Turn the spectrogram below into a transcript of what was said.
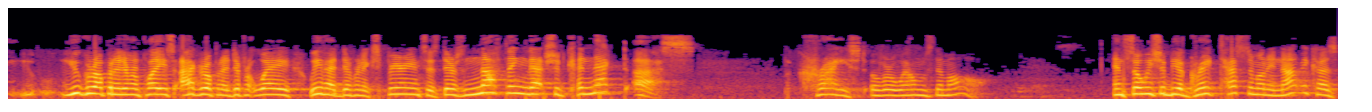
You, you grew up in a different place. I grew up in a different way. We've had different experiences. There's nothing that should connect us, but Christ overwhelms them all. And so we should be a great testimony, not because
